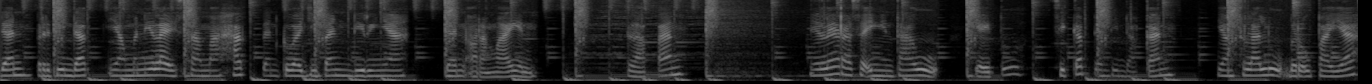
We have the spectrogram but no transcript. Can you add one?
dan bertindak yang menilai sama hak dan kewajiban dirinya dan orang lain. 8. Nilai rasa ingin tahu, yaitu sikap dan tindakan yang selalu berupaya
